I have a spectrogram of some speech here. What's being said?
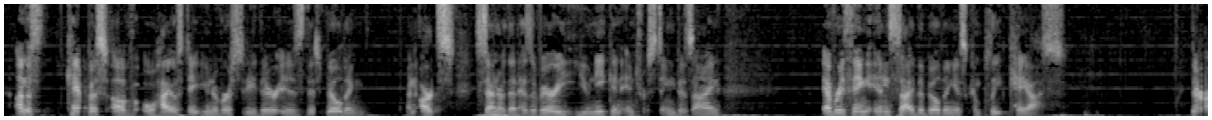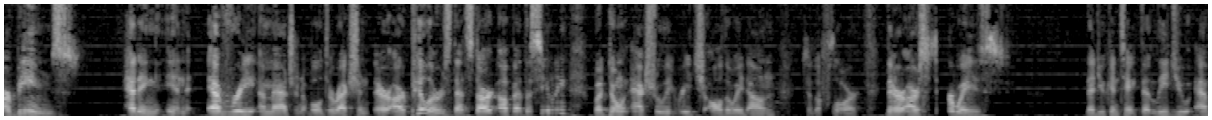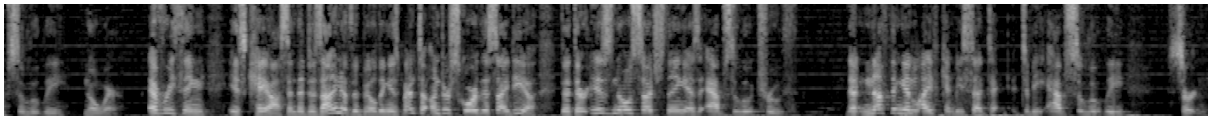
On the campus of Ohio State University, there is this building, an arts center that has a very unique and interesting design. Everything inside the building is complete chaos. There are beams heading in every imaginable direction. There are pillars that start up at the ceiling but don't actually reach all the way down to the floor. There are stairways that you can take that lead you absolutely nowhere. Everything is chaos. And the design of the building is meant to underscore this idea that there is no such thing as absolute truth, that nothing in life can be said to, to be absolutely certain.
